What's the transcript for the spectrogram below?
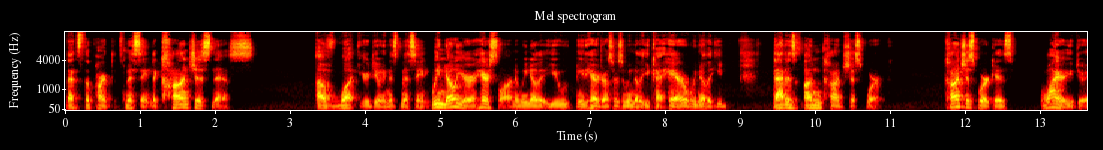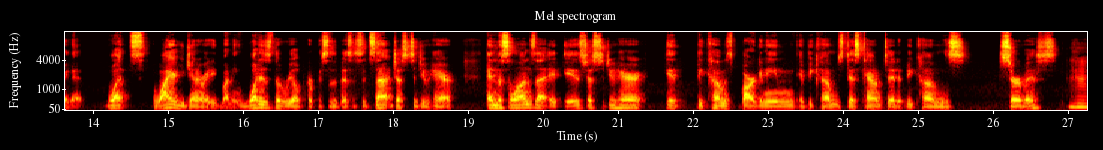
that's the part that's missing. The consciousness of what you're doing is missing. We know you're a hair salon and we know that you need hairdressers and we know that you cut hair. We know that you, that is unconscious work. Conscious work is why are you doing it? What's, why are you generating money? What is the real purpose of the business? It's not just to do hair. And the salons that it is just to do hair, it becomes bargaining. It becomes discounted. It becomes service. hmm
